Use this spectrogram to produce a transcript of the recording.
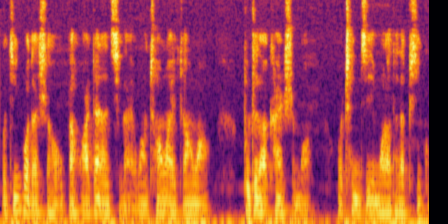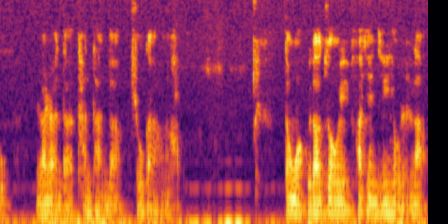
我经过的时候，班花站了起来，往窗外张望，不知道看什么。我趁机摸了她的屁股，软软的、弹弹的，手感很好。等我回到座位，发现已经有人了。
